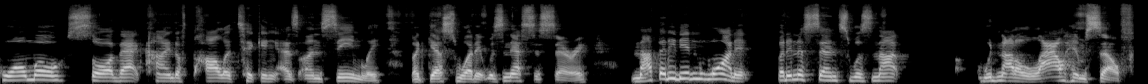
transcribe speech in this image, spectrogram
Cuomo saw that kind of politicking as unseemly, but guess what? It was necessary. Not that he didn't want it, but in a sense was not would not allow himself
